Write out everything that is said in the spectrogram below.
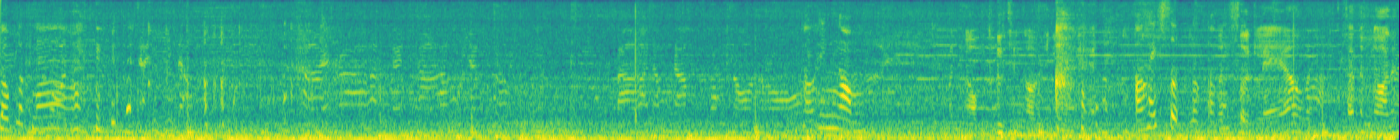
เอาให้งอม มันงอมมันจะงอมจริงเอาให้สุดลูกเอาๆมัให้นสุสุดดแล้วมันเขาต้องนอนตั้ง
